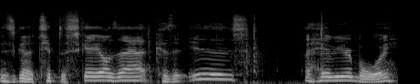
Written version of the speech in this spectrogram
is going to tip the scales at because it is a heavier boy.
